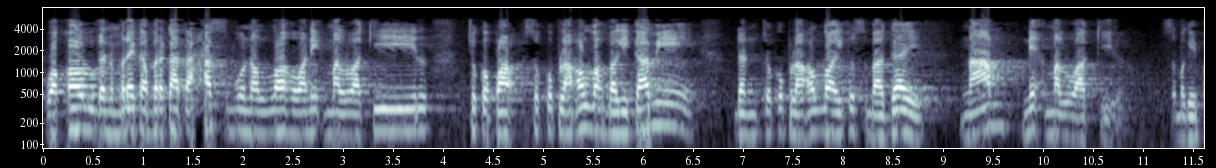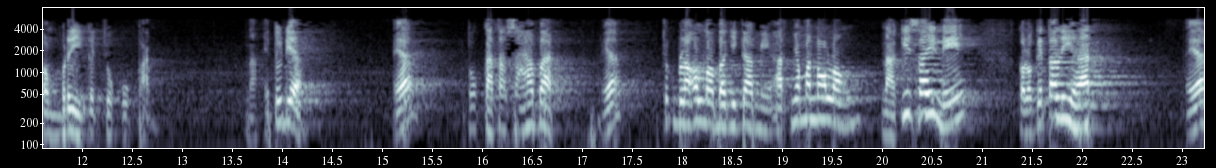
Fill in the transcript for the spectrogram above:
Wa qalu dan mereka berkata hasbunallahu wa ni'mal wakil. Cukup cukuplah Allah bagi kami. Dan cukuplah Allah itu sebagai nam ni'mal wakil, sebagai pemberi kecukupan. Nah, itu dia. Ya, itu kata sahabat, ya cukuplah Allah bagi kami. Artinya menolong. Nah, kisah ini kalau kita lihat ya,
